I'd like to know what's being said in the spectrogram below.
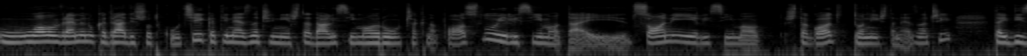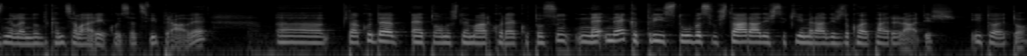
U, u ovom vremenu kad radiš od kuće i kad ti ne znači ništa da li si imao ručak na poslu ili si imao taj Sony ili si imao šta god, to ništa ne znači. Taj Disneyland od kancelarije koji sad svi prave. Uh, Uh, tako da, eto, ono što je Marko rekao, to su, ne, neka tri stuba su šta radiš, sa kim radiš, za koje pare radiš. I to je to.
